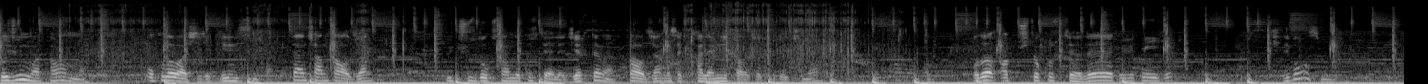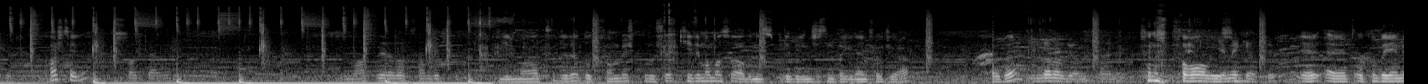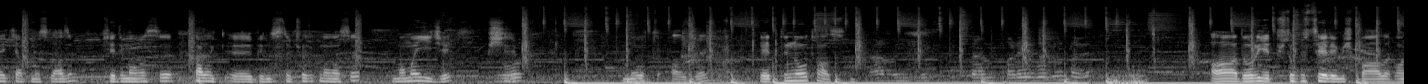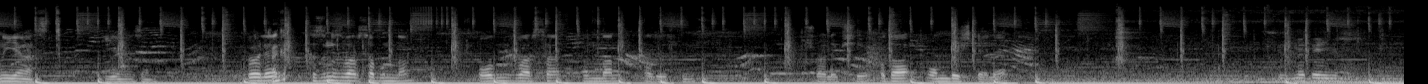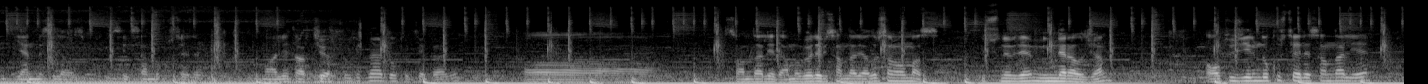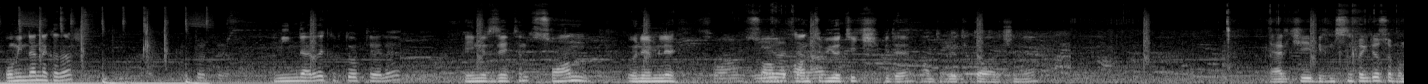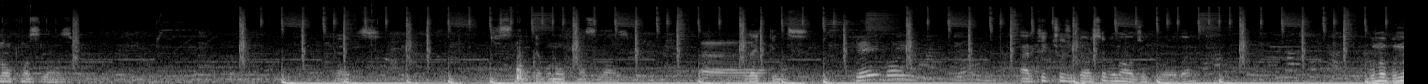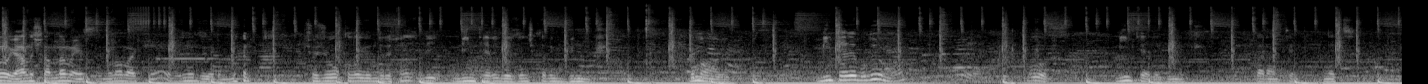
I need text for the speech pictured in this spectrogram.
çocuğun var tamam mı? Okula başlayacak birinci sınıfa. Bir tane çanta alacaksın. 399 TL cepte mi? Alacaksın mesela kalemlik alacak bir de içine. O da 69 TL. Çocuk ne yiyecek? Kedi maması mı? yiyecek? Kaç TL? Bak abi. 26 lira 95 kuruş. 26 lira 95 kuruşa kedi maması aldınız bir de birinci sınıfa giden çocuğa. Orada Bundan alıyorum bir tane. tava alıyorsun. Yemek yapacak. E- evet okulda yemek yapması lazım. Kedi maması, pardon e, birinci sınıf çocuk maması. Mama yiyecek, pişirip nohut alacak. Etli nohut alsın. Abi sen parayı buldun tabii. Aa doğru 79 TL'miş pahalı. Onu yiyemez. Yiyemez onu. Böyle kızınız varsa bundan, oğlunuz varsa bundan alıyorsunuz. Şöyle bir şey. O da 15 TL. Süzme peynir. Yenmesi lazım. 89 TL. Maliyet artıyor. Çocuk nerede oturacak abi? Aa, sandalyede ama böyle bir sandalye alırsan olmaz. Üstüne bir de minder alacaksın. 629 TL sandalye. O minder ne kadar? 44 lira. Minderde 44 TL. Peynir, zeytin, soğan önemli. Soğan. Soğan antibiyotik bir de. Antibiyotik de var içinde. Eğer ki birinci sınıfa gidiyorsa bunu okuması lazım. Evet. Kesinlikle bunu okuması lazım. Ee, Blackpink. Playboy. Erkek çocuk varsa bunu alacak bu arada. Bunu bunu yanlış anlamayın siz buna bakıyor bunu diyorum ben. Çocuğu okula gönderiyorsunuz bir 1000 TL gözden çıkarın günlük. Değil mi abi? 1000 TL buluyor mu? Bulur. 1000 TL günlük. Garanti. Net.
